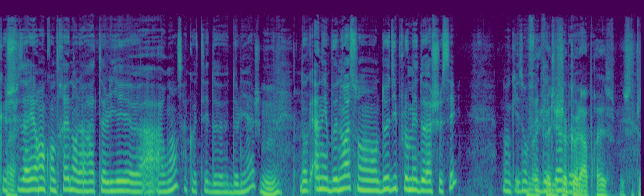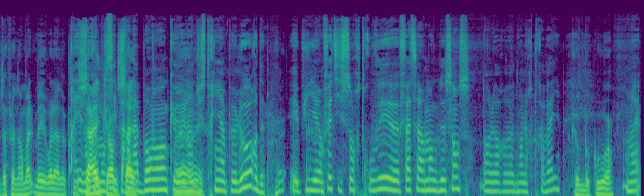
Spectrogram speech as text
que je suis allée rencontrer dans leur atelier euh, à Aouans, à côté de, de Liège. Mhm. Donc Anne et Benoît sont deux diplômés de HEC. Donc ils ont Ouais, fait des fait du jobs. chocolat euh, après, c'est tout à fait normal. Mais voilà, donc ah, ils ont commencé comme par ça. la banque, euh, ouais. l'industrie un peu lourde. Et puis en fait, ils se sont retrouvés euh, face à un manque de sens dans leur, dans leur travail. Comme beaucoup. Hein. Ouais.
